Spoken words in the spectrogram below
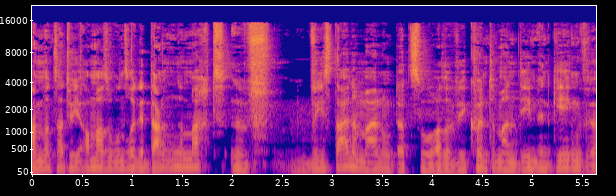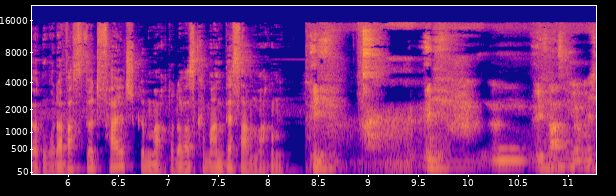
haben wir uns natürlich auch mal so unsere Gedanken gemacht. Äh, wie ist deine Meinung dazu? Also wie könnte man dem entgegenwirken? Oder was wird falsch gemacht? Oder was kann man besser machen? Ich, ich, ähm, ich weiß nicht, ob ich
